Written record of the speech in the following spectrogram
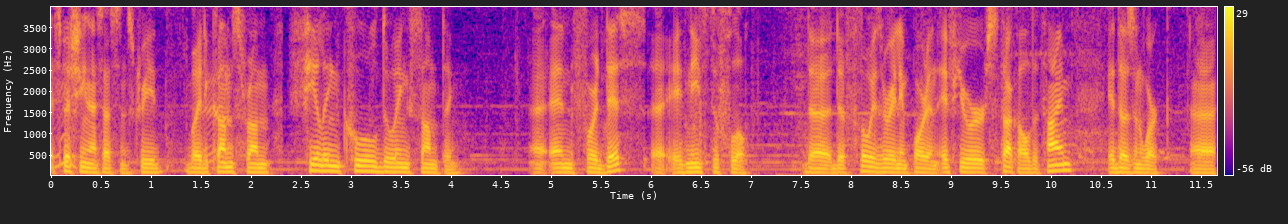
especially in Assassin's Creed, but it comes from feeling cool doing something. Uh, and for this, uh, it needs to flow. The, the flow is really important. If you're stuck all the time, it doesn't work. Uh,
